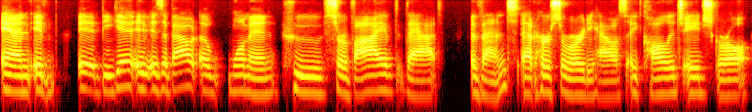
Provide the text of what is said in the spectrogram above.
And it it begin it is about a woman who survived that event at her sorority house a college aged girl.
